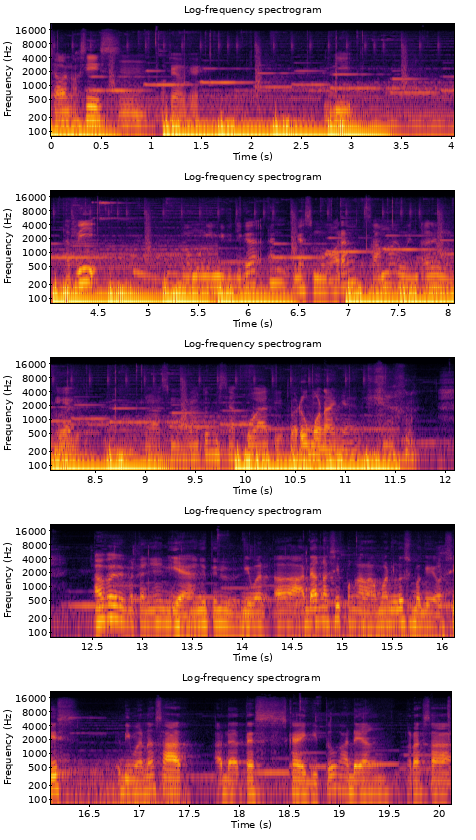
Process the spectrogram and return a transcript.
calon osis. Hmm, oke oke. Jadi tapi ngomongin gitu juga kan nggak semua orang sama mentalnya sama gue Semua orang tuh bisa kuat gitu. Baru mau nanya nih. Apa sih pertanyaan Iya. lanjutin dulu. Gimana? eh, ada nggak sih pengalaman lu sebagai osis di mana saat ada tes kayak gitu ada yang ngerasa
